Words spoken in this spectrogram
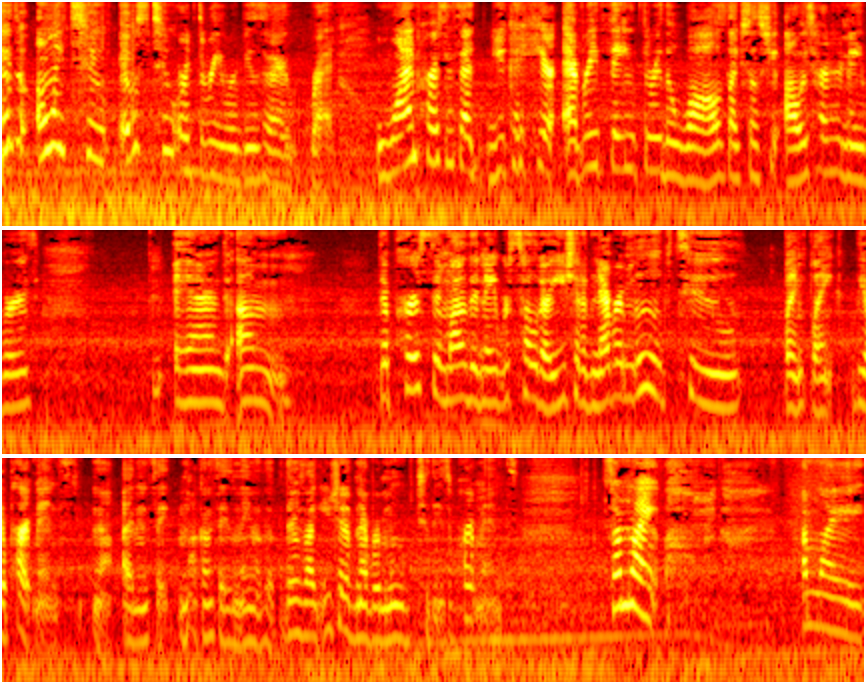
it was only two it was two or three reviews that i read. One person said you could hear everything through the walls like so she always heard her neighbors. And um the person one of the neighbors told her you should have never moved to blank blank the apartments. No i didn't say i'm not gonna say the name of it but there's like you should have never moved to these apartments. So i'm like oh my god. I'm like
